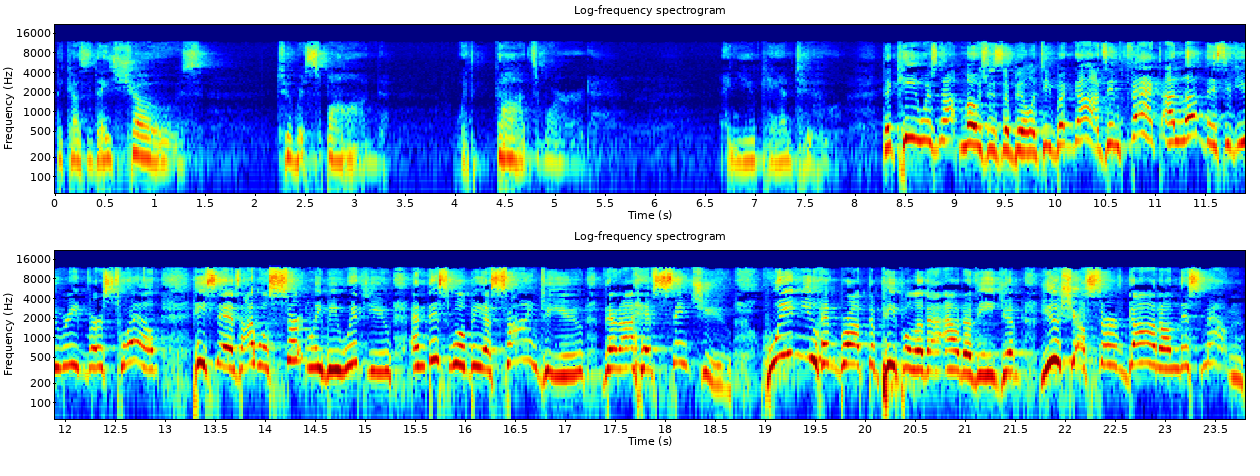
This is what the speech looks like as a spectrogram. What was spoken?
Because they chose to respond with God's word. And you can too. The key was not Moses' ability, but God's. In fact, I love this. If you read verse 12, he says, I will certainly be with you, and this will be a sign to you that I have sent you. When you have brought the people of, out of Egypt, you shall serve God on this mountain.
